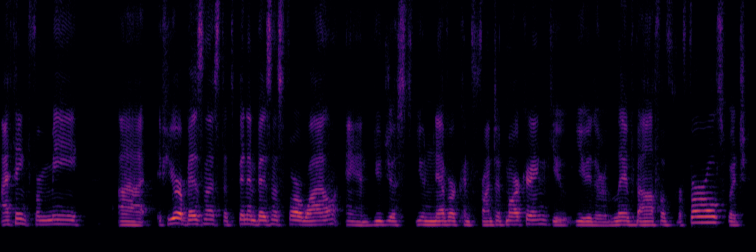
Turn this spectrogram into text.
I think for me, uh, if you're a business that's been in business for a while and you just you never confronted marketing you you either lived off of referrals which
